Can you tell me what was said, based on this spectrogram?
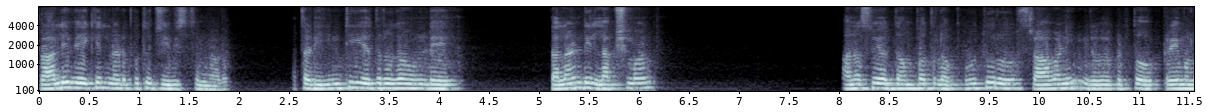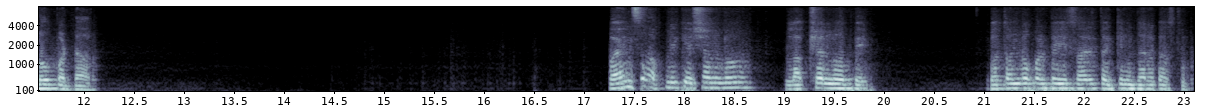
ట్రాలీ వెహికల్ నడుపుతూ జీవిస్తున్నాడు. అతడి ఇంటి ఎదురుగా ఉండే తలాండి లక్ష్మణ్ అనసూయ దంపతుల కూతురు శ్రావణి ఇరవై ఒకటితో ప్రేమలో పడ్డారు. ఫైన్స్ అప్లికేషన్లు లక్షల్లోపే గతంలో కంటే ఈసారి తగ్గిన దరఖాస్తులు.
